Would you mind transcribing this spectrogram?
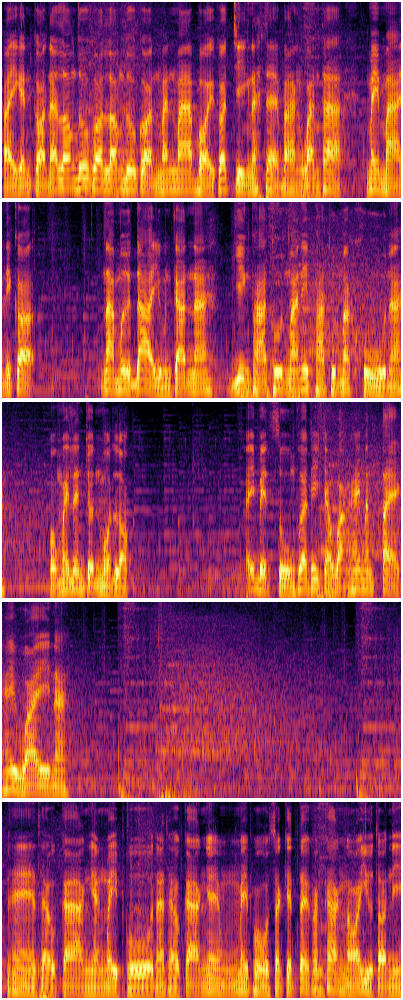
ไปกันก่อนนะลองดูก่อนลองดูก่อนมันมาบ่อยก็จริงนะ แต่บางวันถ้าไม่มานี่ก็หน้ามืดได้อยู่เหมือนกันนะ ยิ่งพาทุนมานี่พาทุนมาขู่นะ คงไม่เล่นจนหมดหรอก ใช้เบ็ดสูงเพื่อที่จะหวังให้มันแตกให้ไวนะแม่แถวกลางยังไม่โผล่นะแถวกลางยังไม่โผล่สเก็ตเตอร์ค่อนข้างน้อยอยู่ตอนนี้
